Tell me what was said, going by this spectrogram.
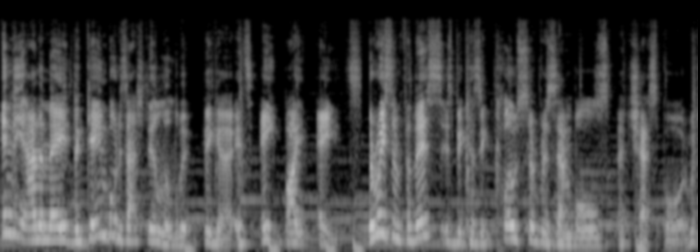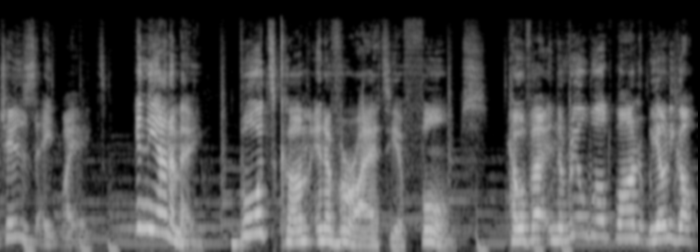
In the anime, the game board is actually a little bit bigger. It's 8x8. The reason for this is because it closer resembles a chessboard, which is 8x8. In the anime, boards come in a variety of forms. However, in the real world one, we only got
